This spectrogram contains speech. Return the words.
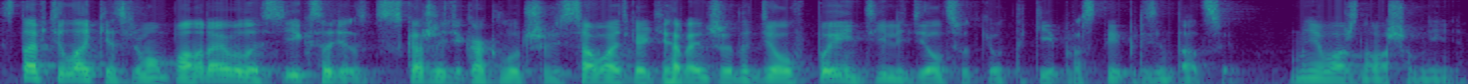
Ставьте лайк, если вам понравилось. И, кстати, скажите, как лучше рисовать, как я раньше это делал в Paint, или делать все-таки вот такие простые презентации. Мне важно ваше мнение.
